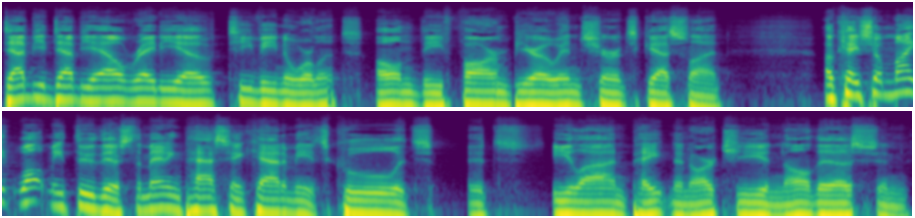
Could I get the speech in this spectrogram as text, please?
WWL Radio TV New Orleans on the Farm Bureau Insurance guest line. Okay, so Mike, walk me through this. The Manning Passing Academy, it's cool. It's it's Eli and Peyton and Archie and all this, and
